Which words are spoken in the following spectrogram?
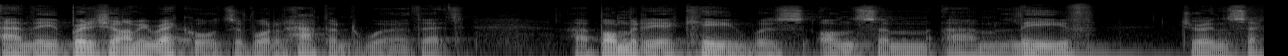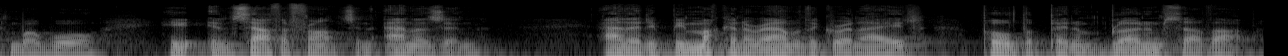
and the British Army records of what had happened were that uh, Bombardier Key was on some um, leave during the Second World War he, in south of France, in Annezin, and that he'd been mucking around with a grenade, pulled the pin, and blown himself up,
